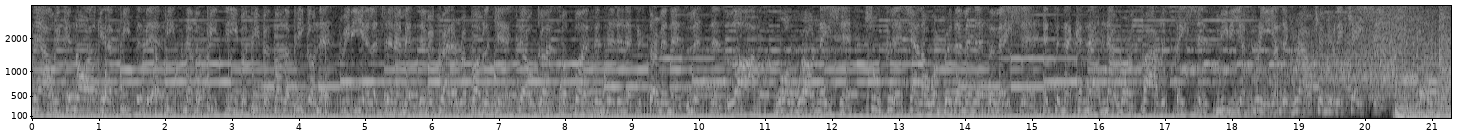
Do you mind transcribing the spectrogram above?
now we can all get a piece of it. Peace never PC, but people from the Pico nest. Greedy, illegitimate, Democratic, Republican. Sell guns for funds, indigenous exterminates. Listen, live, one world nation. True clear channel with rhythm and information. Internet connect network, pirate stations. Media free, underground communication.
